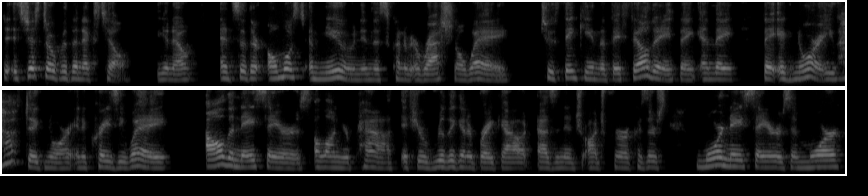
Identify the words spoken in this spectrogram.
it's just over the next hill, you know? And so they're almost immune in this kind of irrational way to thinking that they failed anything and they they ignore it. You have to ignore in a crazy way all the naysayers along your path if you're really going to break out as an entrepreneur because there's more naysayers and more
